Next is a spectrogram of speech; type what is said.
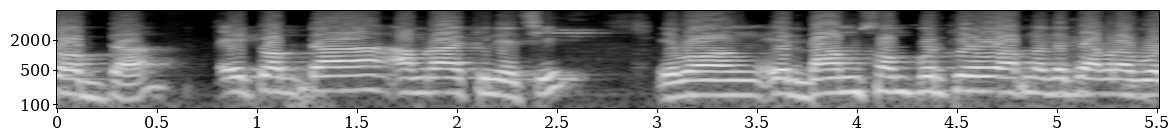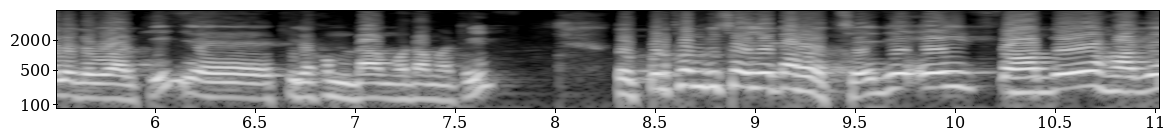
টপটা এই টপটা আমরা কিনেছি এবং এর দাম সম্পর্কেও আপনাদেরকে আমরা বলে দেবো আর কি, যে কীরকম দাম মোটামুটি। তো প্রথম বিষয় যেটা হচ্ছে যে এই টবে হবে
